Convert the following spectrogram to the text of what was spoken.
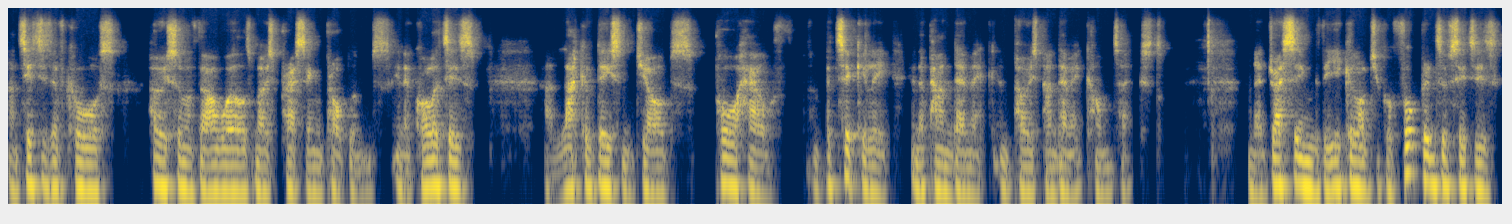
And cities, of course, host some of our world's most pressing problems inequalities, lack of decent jobs, poor health, and particularly in a pandemic and post pandemic context. And addressing the ecological footprint of cities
